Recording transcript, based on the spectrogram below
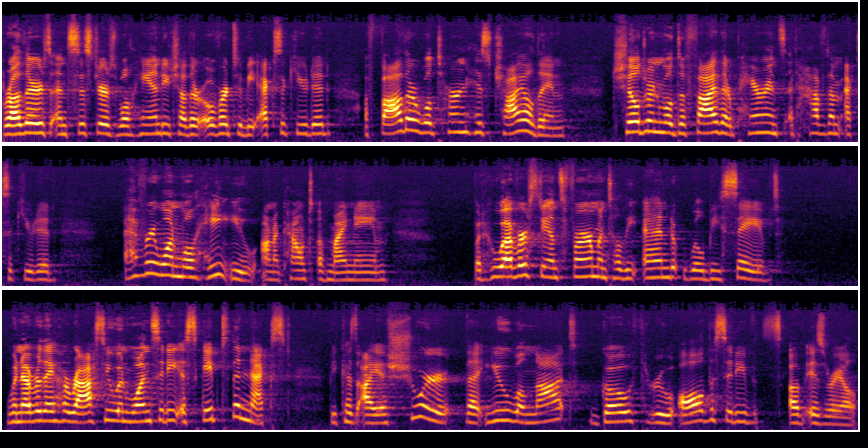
Brothers and sisters will hand each other over to be executed. A father will turn his child in. Children will defy their parents and have them executed. Everyone will hate you on account of my name, but whoever stands firm until the end will be saved. Whenever they harass you in one city, escape to the next, because I assure that you will not go through all the cities of Israel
